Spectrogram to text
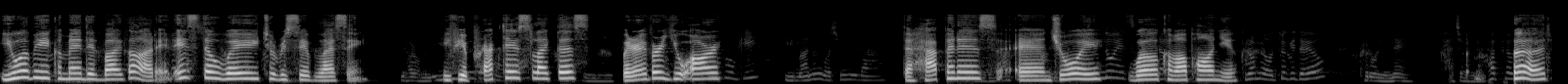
you will be commanded by God. It is the way to receive blessing. If you practice like this, wherever you are, the happiness and joy will come upon you. But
